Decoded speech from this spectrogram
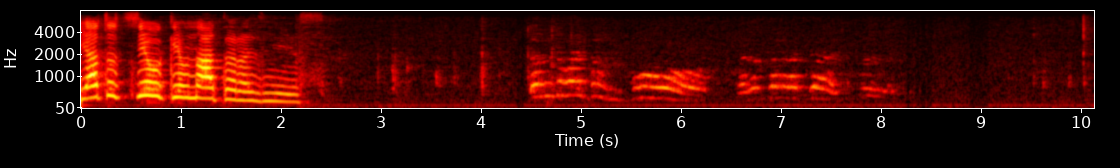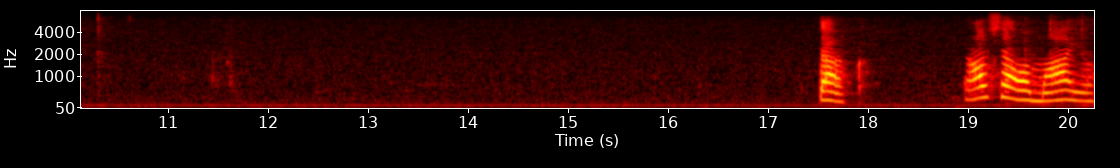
Я тут цілу кімнату розніс. Та ну давай без бомб. Мене зарадається. Так. Я все ламаю.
